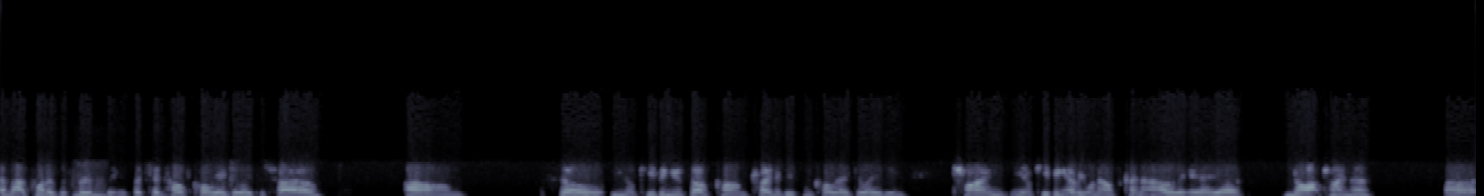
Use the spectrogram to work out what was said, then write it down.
And that's one of the 1st mm-hmm. things that can help co regulate the child. Um, so, you know, keeping yourself calm, trying to do some co-regulating, trying, you know, keeping everyone else kind of out of the area, not trying to uh,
